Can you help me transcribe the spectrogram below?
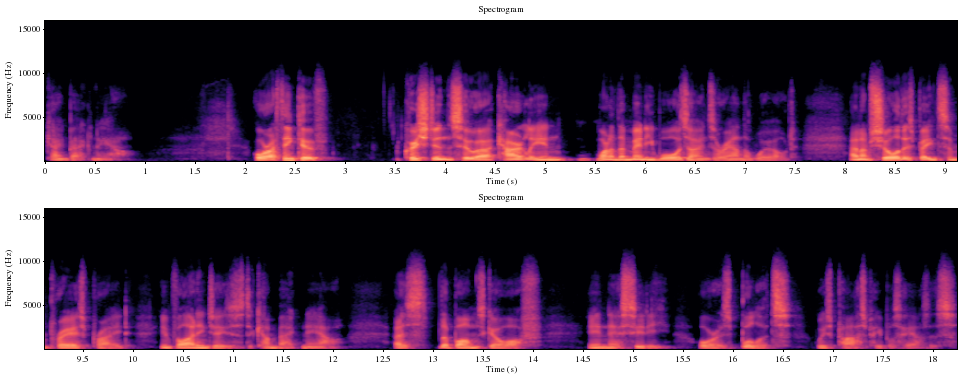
came back now? Or I think of Christians who are currently in one of the many war zones around the world. And I'm sure there's been some prayers prayed inviting Jesus to come back now as the bombs go off in their city or as bullets whiz past people's houses.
